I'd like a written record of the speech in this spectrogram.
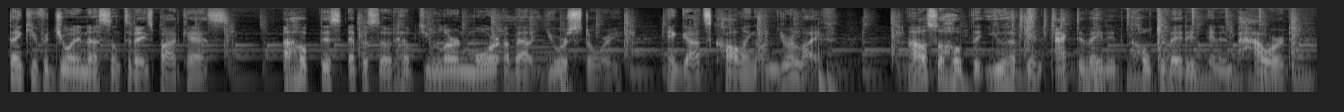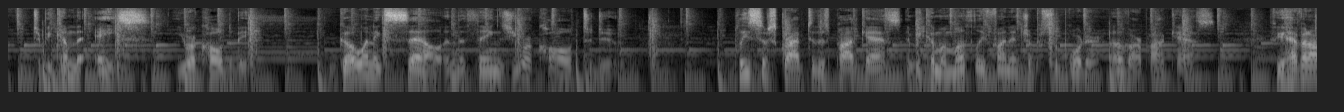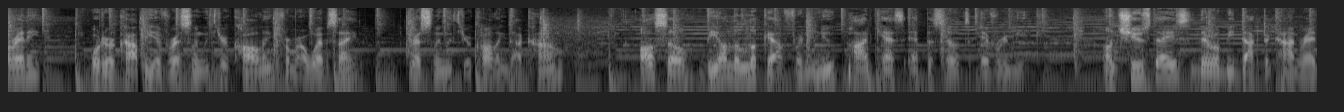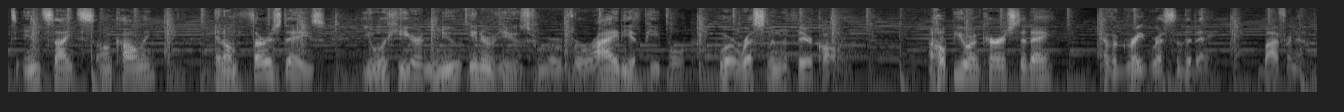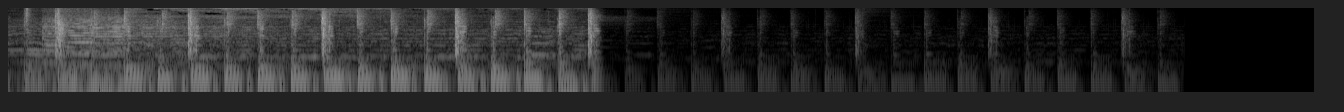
Thank you for joining us on today's podcast. I hope this episode helped you learn more about your story and God's calling on your life. I also hope that you have been activated, cultivated, and empowered to become the ace you are called to be. Go and excel in the things you are called to do. Please subscribe to this podcast and become a monthly financial supporter of our podcast. If you haven't already, order a copy of Wrestling with Your Calling from our website, wrestlingwithyourcalling.com. Also, be on the lookout for new podcast episodes every week. On Tuesdays, there will be Dr. Conrad's insights on calling, and on Thursdays, you will hear new interviews from a variety of people who are wrestling with their calling. I hope you are encouraged today. Have a great rest of the day. Bye for now.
